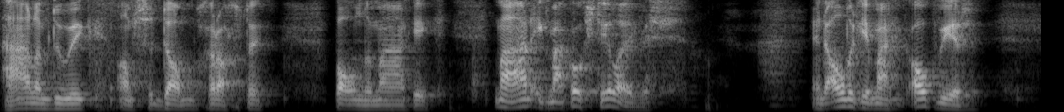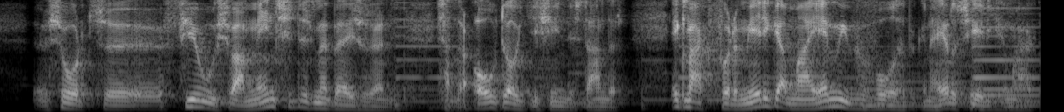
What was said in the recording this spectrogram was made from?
Haarlem doe ik, Amsterdam, grachten, panden maak ik. Maar ik maak ook stillevens. En de andere keer maak ik ook weer soort uh, views waar mensen dus mee bezig zijn. Er staan er autootjes in, er staan er... Ik maak voor Amerika, Miami bijvoorbeeld, heb ik een hele serie gemaakt.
